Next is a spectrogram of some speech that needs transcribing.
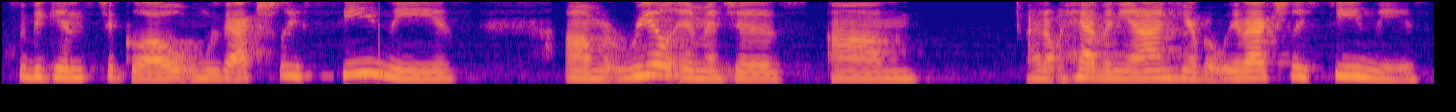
So it begins to glow, and we've actually seen these um, real images. Um, I don't have any on here, but we've actually seen these.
